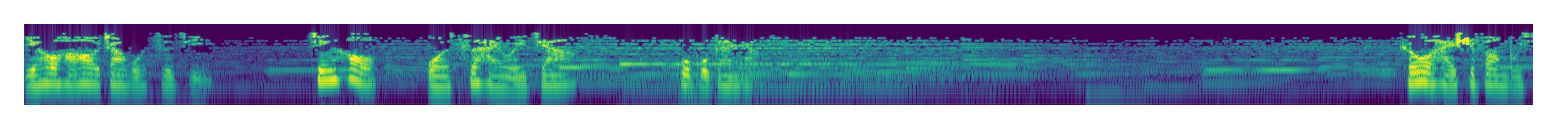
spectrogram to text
以后好好照顾自己，今后我四海为家，互不干扰。可我还是放不下，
